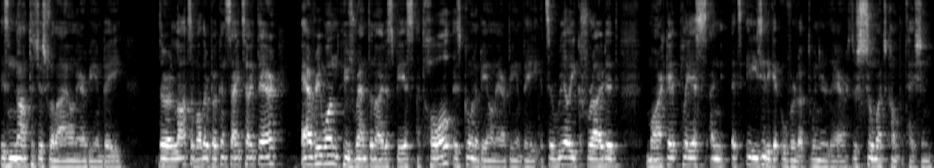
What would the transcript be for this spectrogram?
is not to just rely on Airbnb. There are lots of other booking sites out there. Everyone who's renting out a space at all is going to be on Airbnb. It's a really crowded marketplace and it's easy to get overlooked when you're there. There's so much competition.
